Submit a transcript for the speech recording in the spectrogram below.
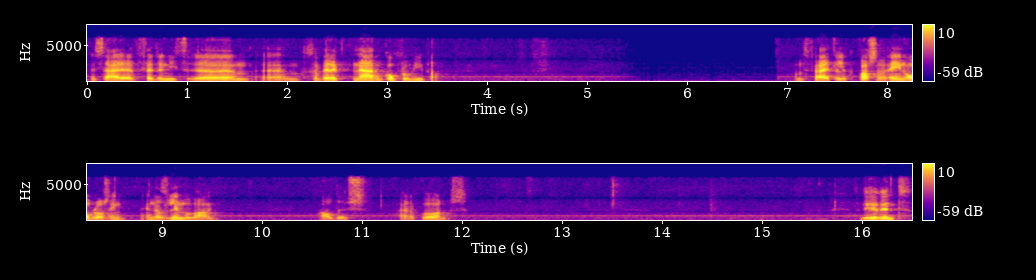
Dus daar uh, verder niet uh, gewerkt naar een compromisplan. Want feitelijk was er één oplossing en dat is lintbebouwing. Al dus huidige bewoners. De heer Wind.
